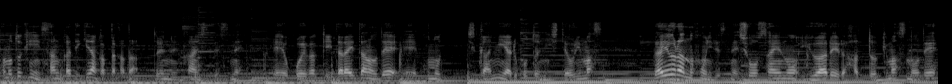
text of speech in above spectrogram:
その時に参加できなかった方というのに関してですね、え、お声掛けいただいたので、えー、この時間にやることにしております。概要欄の方にですね、詳細の URL 貼っておきますので、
